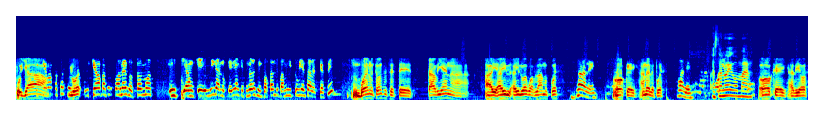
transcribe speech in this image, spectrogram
pues ya... ¿Y qué va a pasar con, qué va a pasar con eso? Todos y que aunque digan lo que digan, que si no eres importante para mí, tú bien sabes que sí. Bueno, entonces, este, está bien, ah, ahí, ahí, ahí luego hablamos, pues. Dale. Ok, ándale, pues. Vale. Hasta luego, Mar. Ok, adiós.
